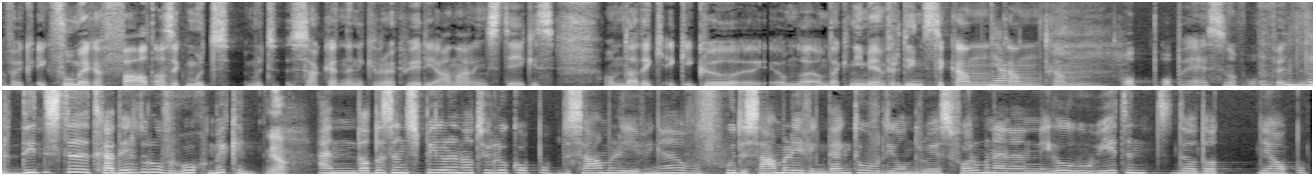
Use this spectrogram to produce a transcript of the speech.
of ik, ik, voel me gefaald als ik moet, moet zakken, en ik gebruik weer die aanhalingstekens, omdat ik, ik, ik, wil, omdat, omdat ik niet mijn verdiensten kan, kan, kan op, opeisen of, of vinden. Verdiensten, het gaat eerder over hoog mikken. Ja. En dat is inspelen natuurlijk op, op de samenleving, hè, of hoe de samenleving denkt over die onderwijsvormen, en, en heel goed wetend dat dat ja, op, op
